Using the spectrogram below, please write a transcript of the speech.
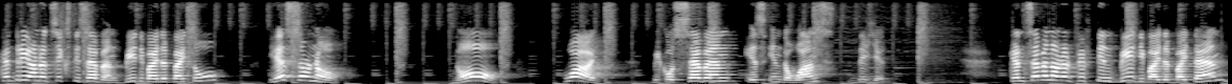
Can 367 be divided by 2? Yes or no? No. Why? Because 7 is in the ones digit. Can 715 be divided by 10?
